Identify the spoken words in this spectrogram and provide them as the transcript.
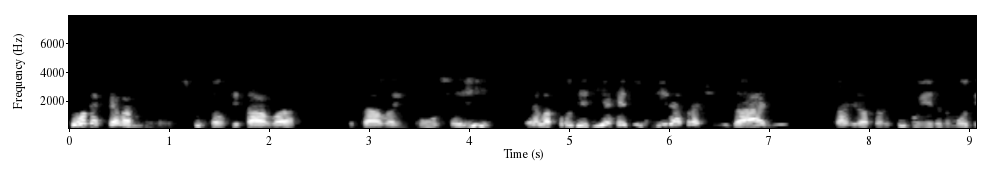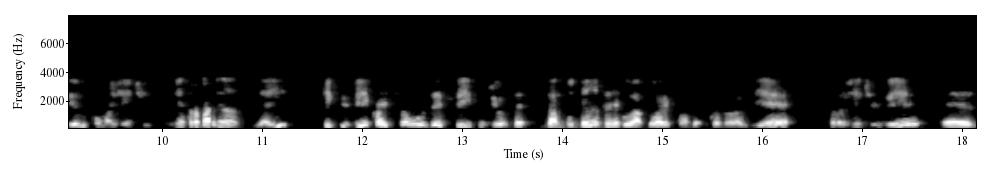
Toda aquela discussão que estava que tava em curso aí, ela poderia reduzir a atratividade da geração distribuída no modelo como a gente vinha trabalhando. E aí tem que ver quais são os efeitos de, da mudança regulatória quando, quando ela vier, para a gente ver é,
